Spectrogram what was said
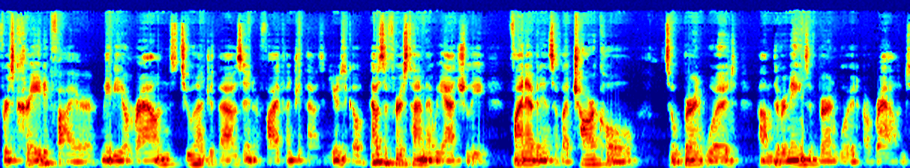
first created fire maybe around 200,000 or 500,000 years ago. That was the first time that we actually find evidence of like charcoal, so burnt wood, um, the remains of burnt wood around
